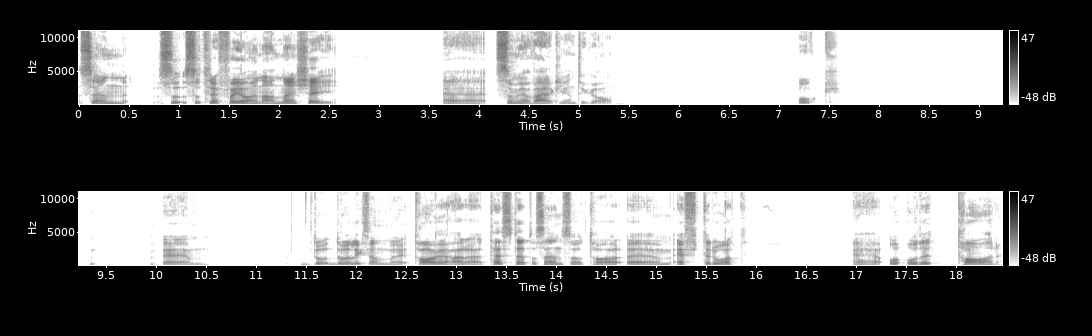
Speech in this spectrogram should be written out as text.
sen så, så träffar jag en annan tjej. Eh, som jag verkligen tycker om. Och eh, då, då liksom tar jag det här testet och sen så tar eh, efteråt Eh, och, och det tar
